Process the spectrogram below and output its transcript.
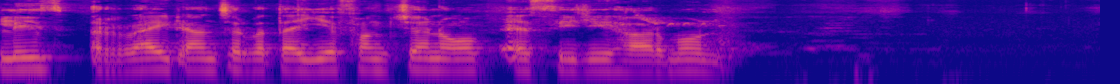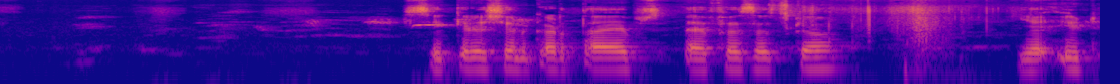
प्लीज़ राइट आंसर बताइए function of S C G hormone secretion करता है एफ़ एस एच का या it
